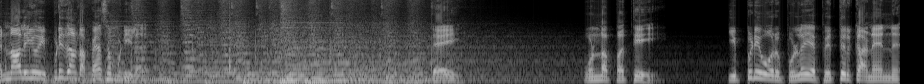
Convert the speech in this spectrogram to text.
என்னாலையும் இப்படிதான்டா பேச முடியல. டேய் உன்னை பத்தி இப்படி ஒரு பிள்ளைய பெத்திருக்கானேன்னு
